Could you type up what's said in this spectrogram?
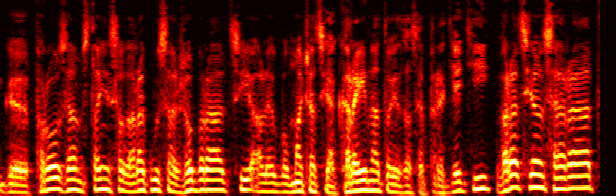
k prózam Stanislava Rakúsa Žobráci alebo Mačacia krajina, to je zase pre deti. Vraciam sa rád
